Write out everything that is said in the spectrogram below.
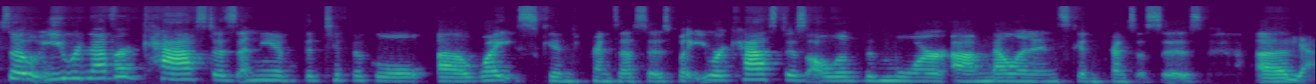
So you were never cast as any of the typical uh, white-skinned princesses, but you were cast as all of the more um, melanin-skinned princesses. Uh, Yeah.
